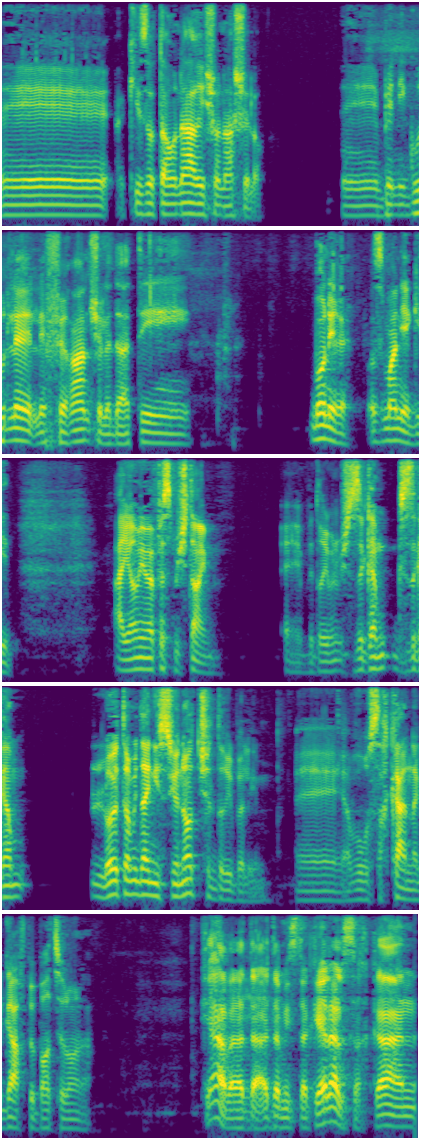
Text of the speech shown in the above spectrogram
אה, כי זאת העונה הראשונה שלו. אה, בניגוד לפרן שלדעתי... בוא נראה, אני אגיד? היום עם 0 מ-2 בדריבלים, שזה גם, שזה גם לא יותר מדי ניסיונות של דריבלים אה, עבור שחקן אגף בברצלונה. כן, אבל אתה, אתה מסתכל על שחקן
